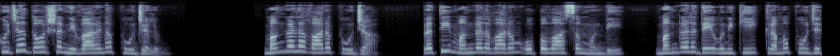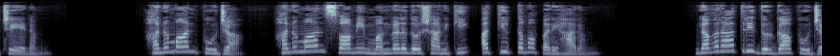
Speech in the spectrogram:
కుజ దోష నివారణ పూజలు. మంగళవార పూజ. ప్రతి మంగళవారం ఉపవాసం ఉండి మంగళదేవునికి క్రమపూజ చేయడం. హనుమాన్ పూజ. హనుమాన్ స్వామి మంగళదోషానికి అత్యుత్తమ పరిహారం. నవరాత్రి దుర్గా పూజ.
